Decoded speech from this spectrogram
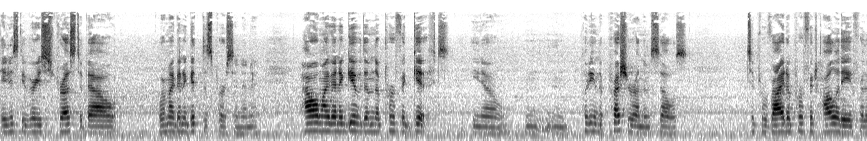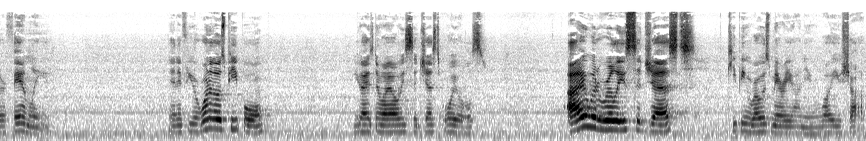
they just get very stressed about what am I going to get this person and how am I going to give them the perfect gift, you know, and, and putting the pressure on themselves to provide a perfect holiday for their family. And if you're one of those people, you guys know I always suggest oils. I would really suggest keeping rosemary on you while you shop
